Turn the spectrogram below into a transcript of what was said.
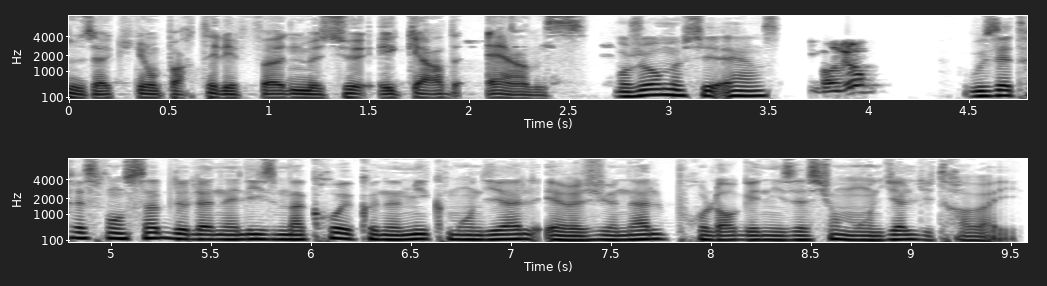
Nous accueillons par téléphone Monsieur Eckhard Ernst. Bonjour Monsieur Ernst. Bonjour. Vous êtes responsable de l'analyse macroéconomique mondiale et régionale pour l'Organisation mondiale du travail.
